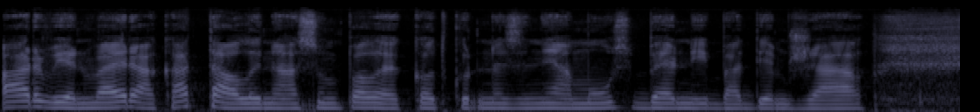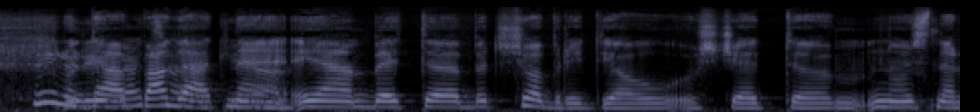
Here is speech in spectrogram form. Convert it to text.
arvien vairāk attālinās un paliek kaut kur, nezinu, jā, mūsu bērnībā, diemžēl. Ir un tā vecāki, pagātnē, jā. jā, bet, eh, bet šobrīd jau šķiet, eh, nu, es, ne,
